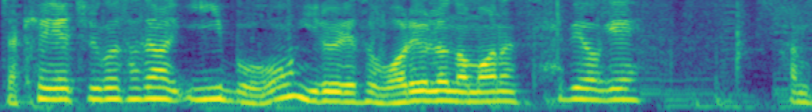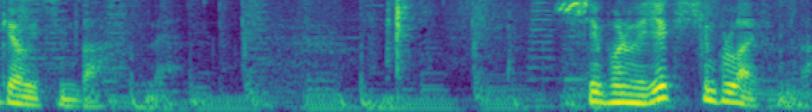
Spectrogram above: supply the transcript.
자, K의 즐거운 사생활 2부, 일요일에서 월요일로 넘어가는 새벽에 함께하고 있습니다. 네. 심플 뮤직, 심플 라이프입니다.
